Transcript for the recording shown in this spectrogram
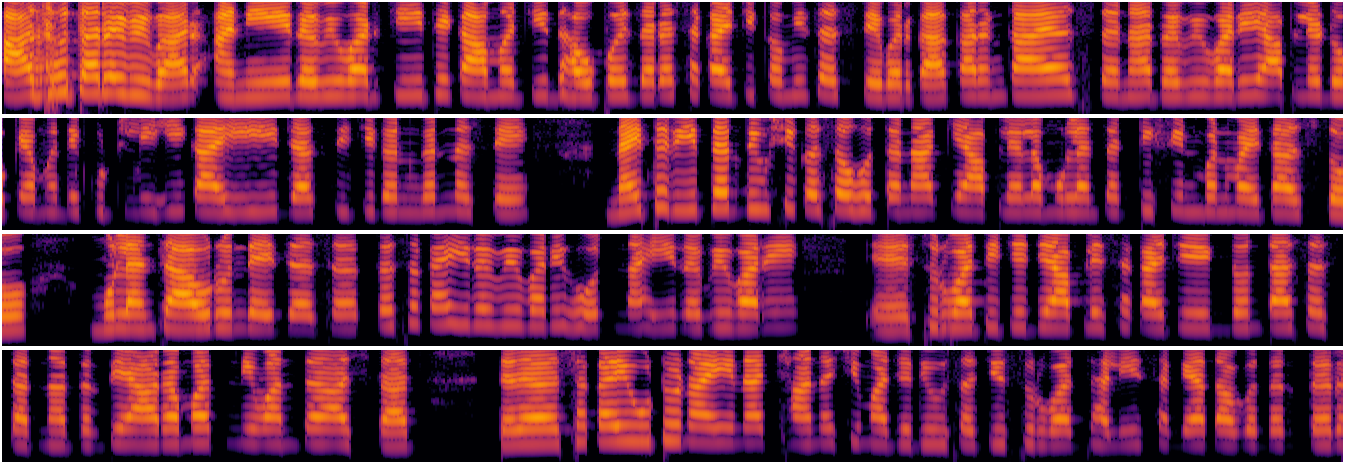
आज होता रविवार आणि रविवारची इथे कामाची धावपळ जरा सकाळची कमीच असते बरं का. कारण काय असतं ना, रविवारी आपल्या डोक्यामध्ये कुठलीही काहीही जास्तीची गणगण नसते. नाहीतर इतर दिवशी कसं होतं ना, की आपल्याला मुलांचा टिफिन बनवायचा असतो, मुलांचं आवरून द्यायचं असं तसं काही रविवारी होत नाही. रविवारी सुरुवातीचे जे आपले सकाळचे 1-2 तास असतात ना, तर ते आरामात निवांत असतात. तर सकाळी उठून आहे ना, छान अशी माझ्या दिवसाची सुरुवात झाली. सगळ्यात अगोदर तर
